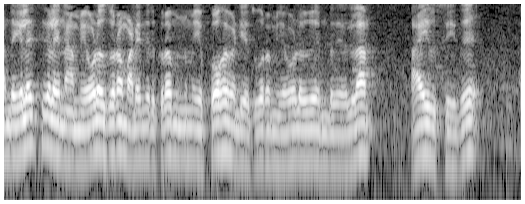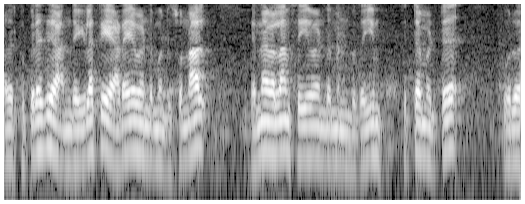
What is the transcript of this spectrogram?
அந்த இலக்குகளை நாம் எவ்வளவு தூரம் அடைந்திருக்கிறோம்? இன்னும் போக வேண்டிய தூரம் எவ்வளவு என்பதையெல்லாம் ஆய்வு செய்து அதற்கு பிறகு அந்த இலக்கை அடைய வேண்டும் என்று சொன்னால் என்னவெல்லாம் செய்ய வேண்டும் என்பதையும் திட்டமிட்டு ஒரு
